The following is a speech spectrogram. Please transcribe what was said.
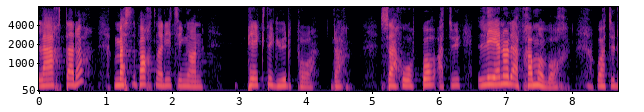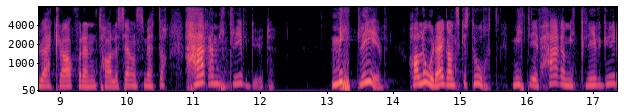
lærte jeg da. og Mesteparten av de tingene pekte Gud på da. Så jeg håper at du lener deg fremover, og at du er klar for denne taleserien som heter 'Her er mitt liv, Gud'. Mitt liv! Hallo, det er ganske stort. Mitt liv. Her er mitt liv, Gud,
